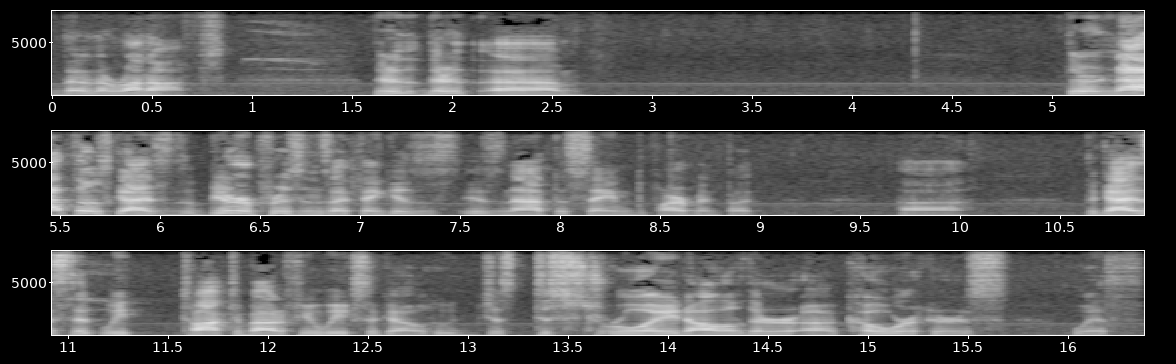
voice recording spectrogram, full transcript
they're the runoffs. They're they're um. They're not those guys. The Bureau of Prisons, I think, is is not the same department, but uh, the guys that we talked about a few weeks ago who just destroyed all of their uh, coworkers with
